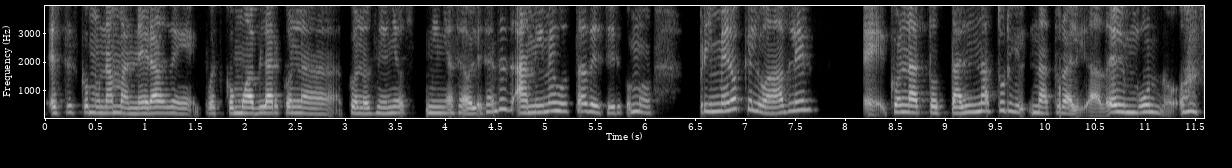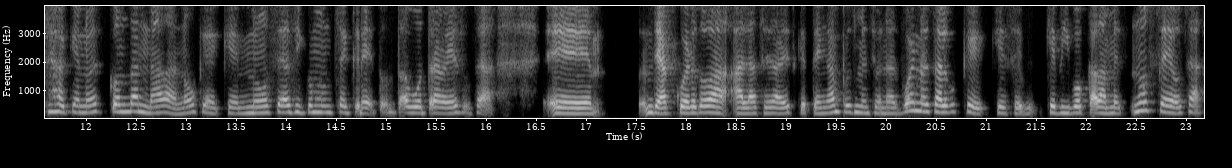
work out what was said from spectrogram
Esta es como una manera de, pues, cómo hablar con, la, con los niños, niñas y adolescentes. A mí me gusta decir como, primero que lo hablen eh, con la total naturalidad del mundo, o sea, que no escondan nada, ¿no? Que, que no sea así como un secreto, un tabú otra vez, o sea, eh, de acuerdo a, las edades que tengan, pues mencionar, bueno, es algo que, que, se, que vivo cada mes. No sé, o sea,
